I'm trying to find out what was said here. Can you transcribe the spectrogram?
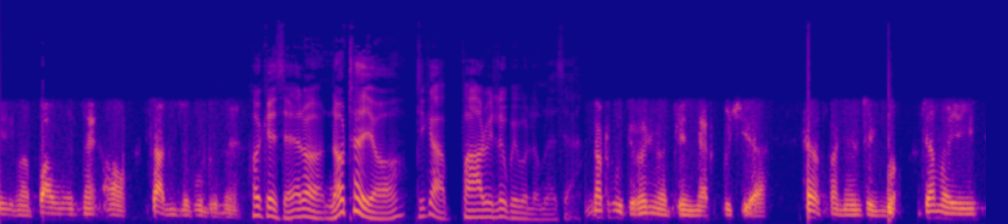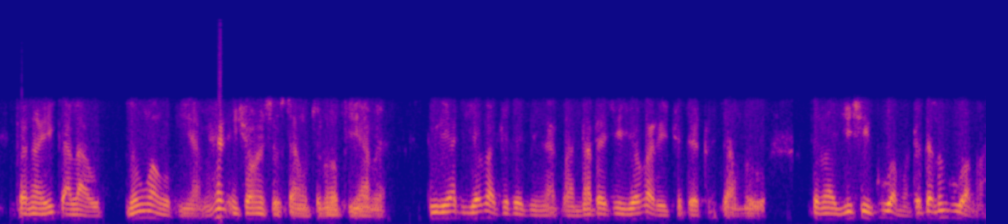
ရေးမှာပါဝင်နိုင်အောင် စပြီးလုပ်ဖို့လုပ်မယ်ဟုတ်ကဲ့ဆရာအဲ့တော့နောက်ထပ်ရောအဓိကဘာတွေလုပ်ပေးဖို့လုပ်မလဲဆရာနောက်တစ်ခုကျွန်တော်တို့ပြင်ညာတစ်ခုရှိတာ health financing ပေါ့ကျမကြီးဗဏ္ဍာရေးကာလကိုလုံးဝကိုပြင်ရမယ် health insurance system ကိုကျွန်တော်ပြင်ရမယ်သူတွေကဒီယောဂဖြစ်တဲ့ပြင်ကနာတရှိယောဂတွေဖြစ်တဲ့အတွက်ကြောင့်မို့ကျွန်တော်ရရှိကူရမှာတစ်တလုံးကူရမှာ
